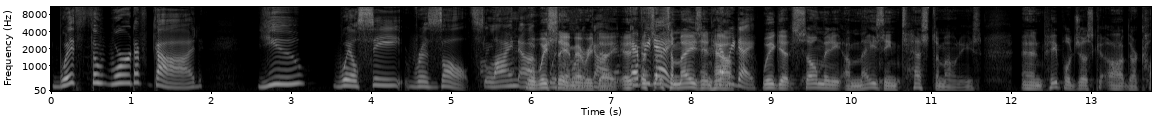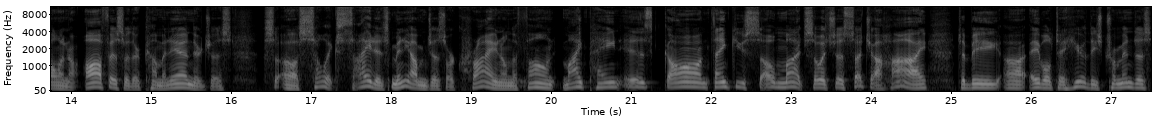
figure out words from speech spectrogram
with the Word of God, you will see results line up. Well, we with see the them Word of every God. day. It- Every it's, day. it's amazing how Every day. we get so many amazing testimonies, and people just uh, they're calling our office or they're coming in. They're just so, uh, so excited. Many of them just are crying on the phone. My pain is gone. Thank you so much. So it's just such a high to be uh, able to hear these tremendous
